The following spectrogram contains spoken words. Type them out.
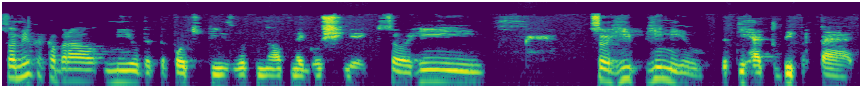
So Amilcar Cabral knew that the Portuguese would not negotiate. So he so he, he knew that he had to be prepared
